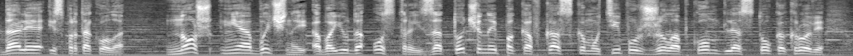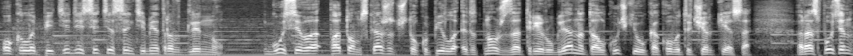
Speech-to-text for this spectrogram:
Далее из протокола – Нож необычный, обоюдоострый, заточенный по кавказскому типу с желобком для стока крови, около 50 сантиметров в длину. Гусева потом скажет, что купила этот нож за 3 рубля на толкучке у какого-то черкеса. Распутин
